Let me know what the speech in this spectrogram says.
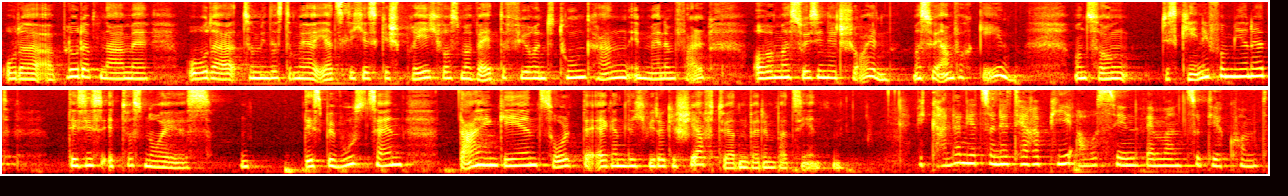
oder eine Blutabnahme oder zumindest einmal ein ärztliches Gespräch, was man weiterführend tun kann, in meinem Fall. Aber man soll sich nicht scheuen. Man soll einfach gehen und sagen, das kenne ich von mir nicht, das ist etwas Neues. Und das Bewusstsein, dahingehend sollte eigentlich wieder geschärft werden bei den Patienten. Wie kann denn jetzt so eine Therapie aussehen, wenn man zu dir kommt?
